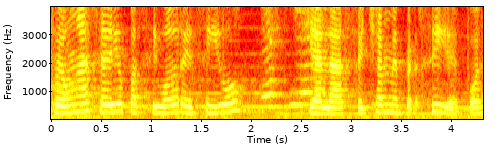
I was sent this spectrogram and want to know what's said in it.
fue un asedio pasivo agresivo que a la fecha me persigue, pues.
